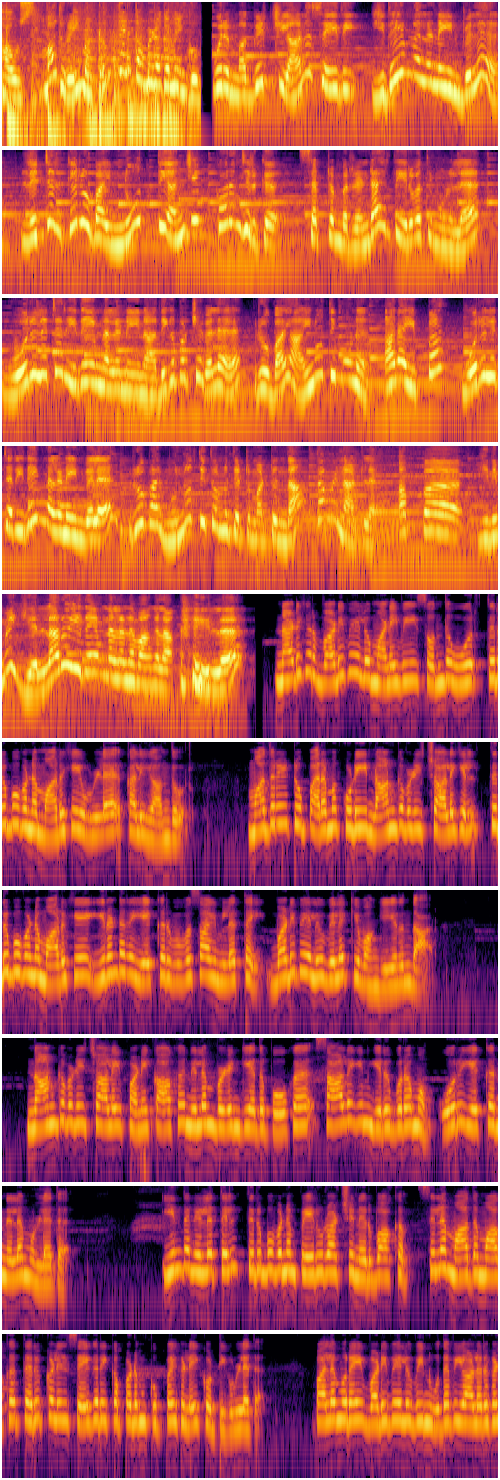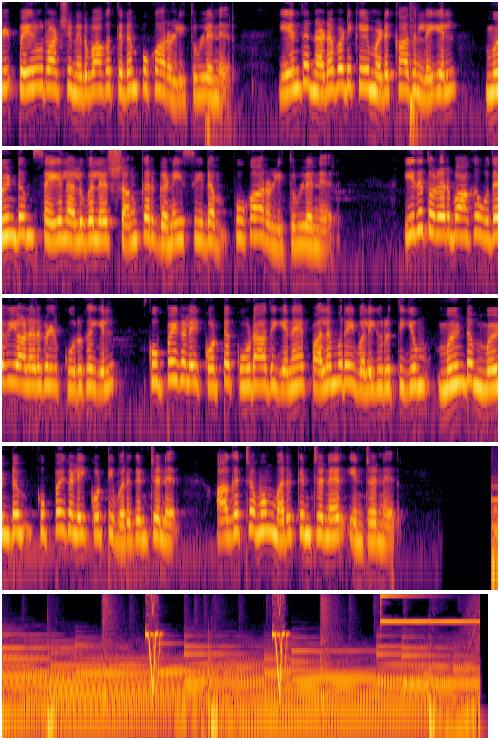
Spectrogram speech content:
மதுரை மற்றும் தென் தமிழகம் எங்கும். ஒரு மகிழ்ச்சியான செய்தி. இதயம் நலனையின் விலை லிட்டருக்கு ரூபாய் நூத்தி அஞ்சு குறைஞ்சிருக்கு. செப்டம்பர் ரெண்டாயிரத்தி இருபத்தி மூணுல ஒரு லிட்டர் இதயம் நலனையின் அதிகபட்ச விலை ரூபாய் ஐநூத்தி மூணு. ஆனா இப்ப ஒரு லிட்டர் இதயம் நலனையின் விலை ரூபாய் முன்னூத்தி தொண்ணூத்தி எட்டு மட்டும்தான் தமிழ்நாட்டுல. அப்ப இனிமே எல்லாரும் இதயம் நலனை வாங்கலாம் இல்ல? நடிகர் வடிவேலு மனைவி சொந்த ஊர் திருபுவனம் அருகே உள்ள கலியாந்தூர். மதுரை டு பரமக்குடி நான்கு வழிச்சாலையில் திருபுவனம் அருகே இரண்டரை ஏக்கர் விவசாய நிலத்தை வடிவேலு விலைக்கு வாங்கியிருந்தார். நான்கு வழிச்சாலை பணிக்காக நிலம் வழங்கியது போக சாலையின் இருபுறமும் ஒரு ஏக்கர் நிலம் உள்ளது. இந்த நிலத்தில் திருபுவனம் பேரூராட்சி நிர்வாகம் சில மாதமாக தெருக்களில் சேகரிக்கப்படும் குப்பைகளை கொட்டியுள்ளது. பலமுறை வடிவேலுவின் உதவியாளர்கள் பேரூராட்சி நிர்வாகத்திடம் புகார் அளித்துள்ளனர். எந்த நடவடிக்கையும் எடுக்காத நிலையில் மீண்டும் செயல் அலுவலர் சங்கர் கணேசிடம் புகார் அளித்துள்ளனர். இது தொடர்பாக உதவியாளர்கள் கூறுகையில் குப்பைகளை கொட்டக்கூடாது என பலமுறை வலியுறுத்தியும் மீண்டும் மீண்டும் குப்பைகளை கொட்டி வருகின்றனர் அகற்றவும் மறுக்கின்றனர் என்றனர்.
